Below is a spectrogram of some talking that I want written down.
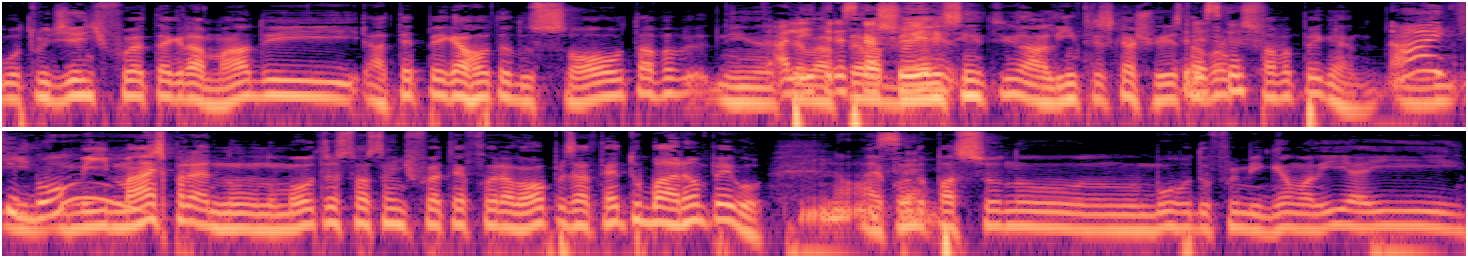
outro dia a gente foi até Gramado e até pegar a Rota do Sol estava ali pela, em Três Cachoeiras. Ali em Três Cachoeiras estava Cacho... pegando. Ai, e, que bom! E mais para numa outra situação a gente foi até Florianópolis, até Tubarão pegou. Nossa. Aí quando passou no, no Morro do Formigão ali, aí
